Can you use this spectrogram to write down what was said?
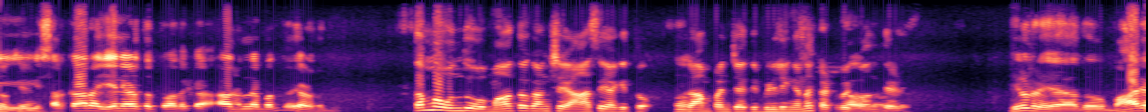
ಈ ಸರ್ಕಾರ ಏನ್ ಹೇಳ್ತಿತ್ತು ಅದಕ್ಕ ಅದನ್ನೇ ಬಂದು ಹೇಳ್ತಿದ್ವಿ. ತಮ್ಮ ಒಂದು ಮಹತ್ವಾಕಾಂಕ್ಷೆ ಆಸೆ ಆಗಿತ್ತು ಗ್ರಾಮ ಪಂಚಾಯತಿ ಬಿಲ್ಡಿಂಗ್ ಅನ್ನ ಕಟ್ಬೇಕು ಅಂತ ಹೇಳಿ ಇಲ್ರಿ ಅದು ಭಾರಿ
